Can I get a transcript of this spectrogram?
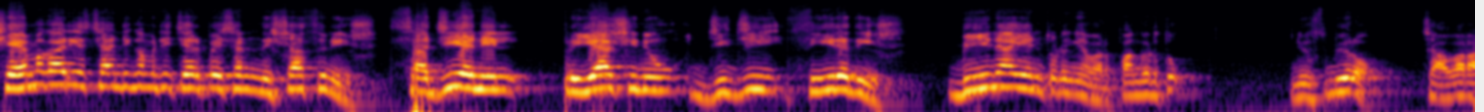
ക്ഷേമകാര്യ standing committee chairperson Nisha Suneesh Saji Anil Priya Shinu Giji സീരതീഷ് ബീന എൻ തുടങ്ങിയവർ പങ്കെടുത്തു. News bureau Chavara.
